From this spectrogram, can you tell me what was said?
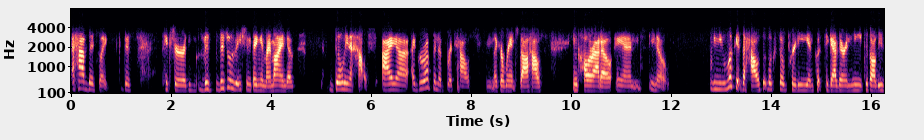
I have this like this picture, this visualization thing in my mind of building a house. I uh, I grew up in a brick house, like a ranch style house in Colorado, and you know, when you look at the house, it looks so pretty and put together and neat with all these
